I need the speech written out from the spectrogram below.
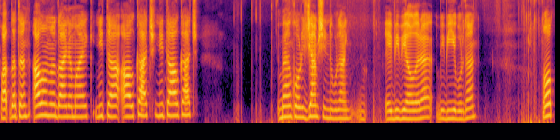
Patlatın. Al onu Dynamite. Nita al kaç. Nita al kaç. Ben koruyacağım şimdi buradan e, Bibi olarak. Bibi'yi buradan. Hop.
